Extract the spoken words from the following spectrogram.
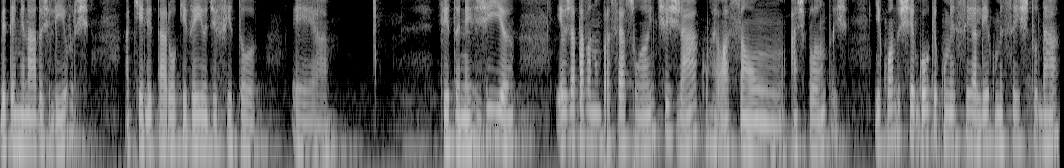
determinados livros, aquele tarô que veio de fito, é, fitoenergia, eu já estava num processo antes já com relação às plantas e quando chegou que eu comecei a ler, comecei a estudar,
